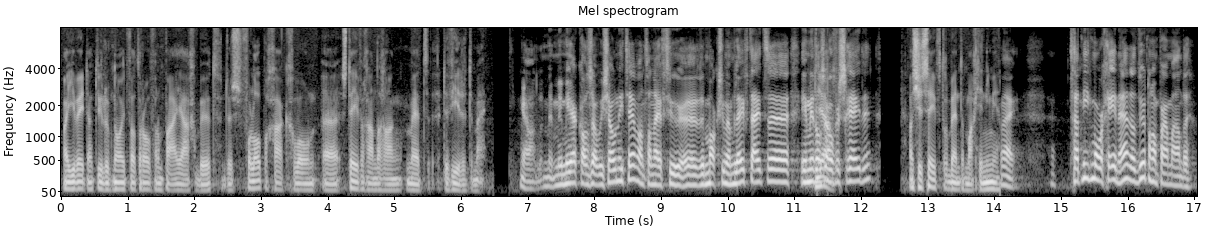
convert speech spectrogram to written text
Maar je weet natuurlijk nooit wat er over een paar jaar gebeurt. Dus voorlopig ga ik gewoon uh, stevig aan de gang met de vierde termijn. Ja, meer kan sowieso niet, hè? want dan heeft u uh, de maximumleeftijd inmiddels ja. overschreden. Als je 70 bent, dan mag je niet meer. Nee. Het gaat niet morgen in, hè? Dat duurt nog een paar maanden.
